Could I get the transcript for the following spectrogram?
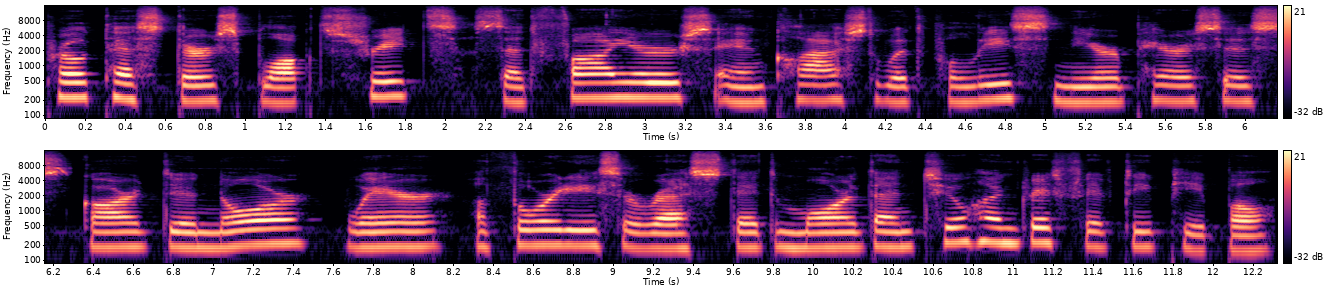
Protesters blocked streets, set fires, and clashed with police near Paris's Gare du Nord, where authorities arrested more than 250 people.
